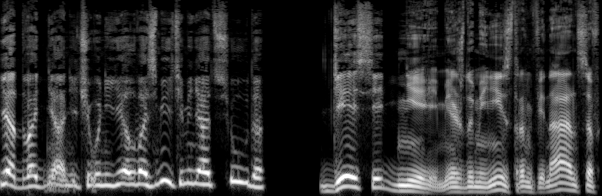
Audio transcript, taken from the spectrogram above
Я два дня ничего не ел, возьмите меня отсюда!» Десять дней между министром финансов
